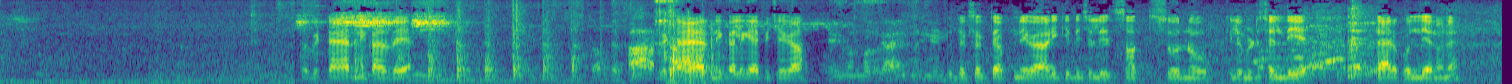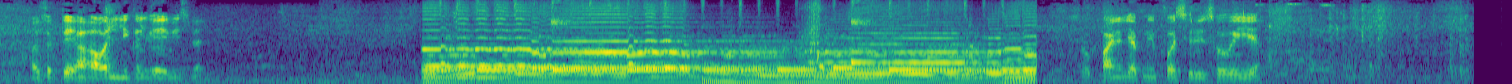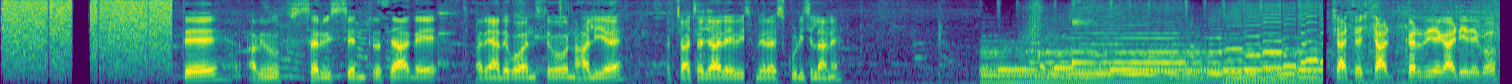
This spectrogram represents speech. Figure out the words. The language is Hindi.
तो अभी टायर निकाल रहे हैं। अभी टायर निकल गया पीछे का। तो देख सकते हैं अपनी गाड़ी कितनी चली है सात सौ नौ किलोमीटर चल दी है। टायर खोल दिया इन्होंने। कर सकते हैं यहाँ ऑयल निकल गया अभी इसमें। फाइनली अपनी फ़र्स्ट सीरीज़ हो गई है। ते अभी वो सर्विस सेंटर से आ गए और यहाँ देखो अंश देखो नहा लिया है और चाचा जा रहे हैं मेरा स्कूटी चलाने। चाचा स्टार्ट कर दिए गाड़ी देखो।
